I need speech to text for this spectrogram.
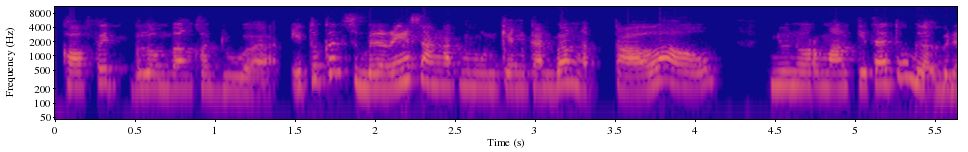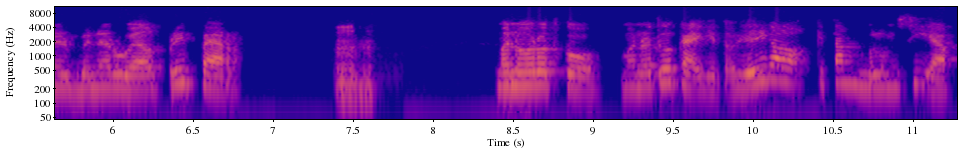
COVID gelombang kedua itu kan sebenarnya sangat memungkinkan banget kalau new normal kita itu nggak benar-benar well prepare Mhm. menurutku menurutku kayak gitu jadi kalau kita belum siap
